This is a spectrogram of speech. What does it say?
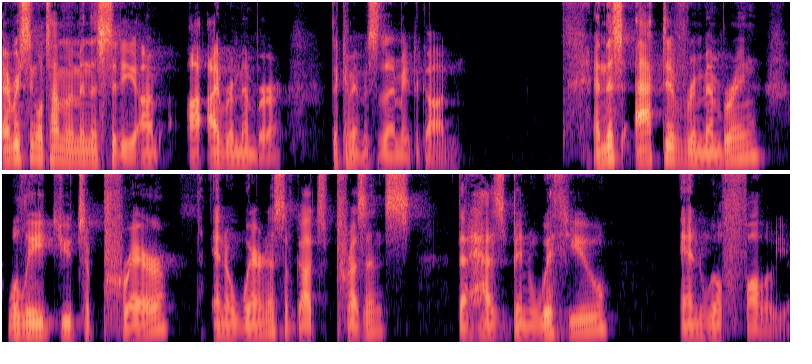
Every single time I'm in this city, I, I remember the commitments that I made to God. And this active remembering will lead you to prayer and awareness of God's presence that has been with you and will follow you.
